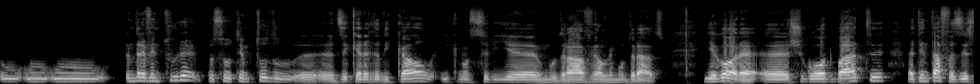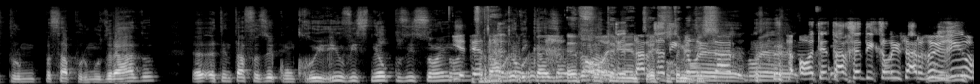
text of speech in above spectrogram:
o, o, André Ventura passou o tempo todo a dizer que era radical e que não seria moderável nem moderado. E agora uh, chegou ao debate a tentar fazer-se por, passar por moderado a, a, tentar fazer com que Rui Rio visse nele posições tão radicais e absolutamente, absolutamente. Ou a tentar radicalizar Rui Rio.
